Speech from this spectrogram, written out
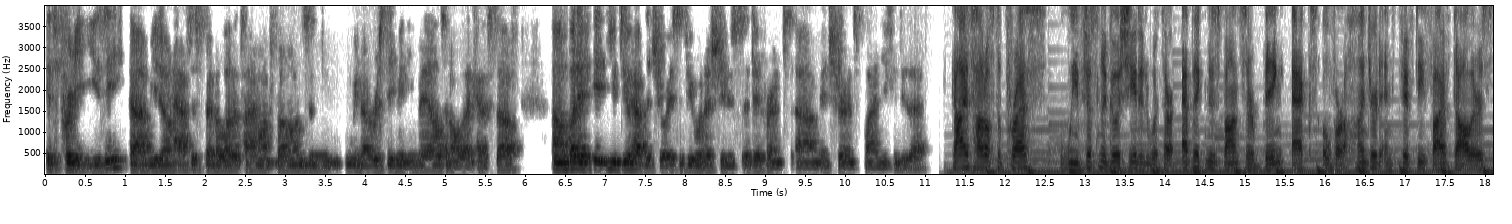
it's pretty easy. Um, you don't have to spend a lot of time on phones and you know receiving emails and all that kind of stuff. Um, but if it, you do have the choice, if you want to choose a different um, insurance plan, you can do that. Guys, hot off the press, we've just negotiated with our epic new sponsor, BingX, over $155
